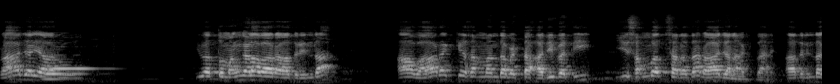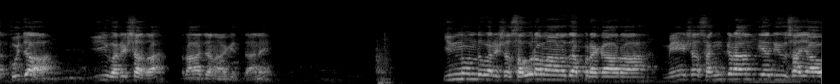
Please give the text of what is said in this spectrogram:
ರಾಜ ಯಾರು? ಇವತ್ತು ಮಂಗಳವಾರ ಆದ್ರಿಂದ ಆ ವಾರಕ್ಕೆ ಸಂಬಂಧಪಟ್ಟ ಅಧಿಪತಿ ಈ ಸಂವತ್ಸರದ ರಾಜನಾಗ್ತಾನೆ. ಆದ್ರಿಂದ ಕುಜ ಈ ವರ್ಷದ ರಾಜನಾಗಿದ್ದಾನೆ. ಇನ್ನೊಂದು ವರ್ಷ ಸೌರಮಾನದ ಪ್ರಕಾರ ಮೇಷ ಸಂಕ್ರಾಂತಿಯ ದಿವಸ ಯಾವ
